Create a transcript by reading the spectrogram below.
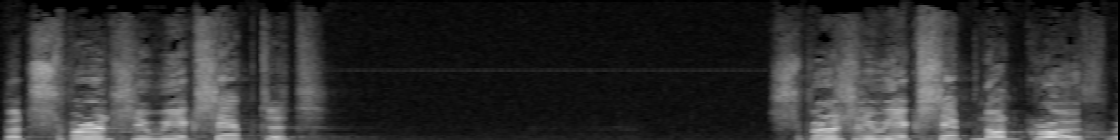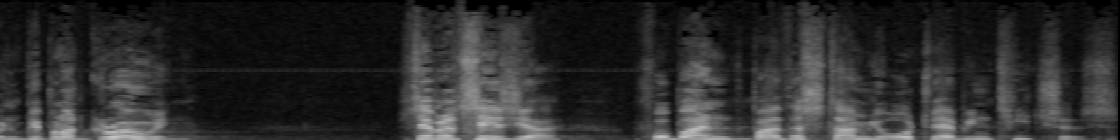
But spiritually, we accept it. Spiritually, we accept not growth when people are not growing. See what it says here. For by, by this time, you ought to have been teachers.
